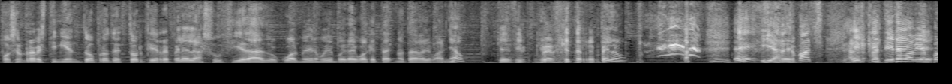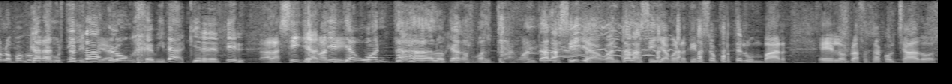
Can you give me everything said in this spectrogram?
posee un revestimiento protector que repele la suciedad, lo cual me viene muy bien, porque da igual que te- no te hayas bañado, quiere decir que, que te repelo. Eh, y además A- es que a ti te tiene, va bien por lo poco que te gusta garantiza longevidad, quiere decir A la que silla, a no a ti ti. te aguanta lo que haga falta. Aguanta la silla, aguanta la silla. Bueno, tiene soporte lumbar, eh, los brazos acolchados,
